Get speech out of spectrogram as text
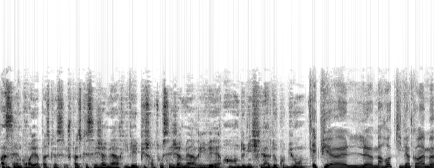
assez incroyable parce que je pense que c'est jamais arrivé. Et puis surtout, c'est jamais arrivé en demi-finale de Coupe du Monde. Et puis euh, le Maroc qui vient quand même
